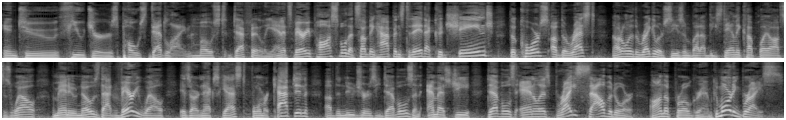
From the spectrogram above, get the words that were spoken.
into futures post deadline. Most definitely. And it's very possible that something happens today that could change the course of the rest, not only of the regular season, but of the Stanley Cup playoffs as well. A man who knows that very well is our next guest, former captain of the New Jersey Devils and MSG Devils analyst, Bryce Salvador, on the program. Good morning, Bryce.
